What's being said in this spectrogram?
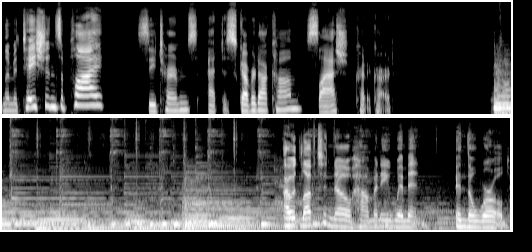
Limitations apply. See terms at discover.com slash credit card. I would love to know how many women in the world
